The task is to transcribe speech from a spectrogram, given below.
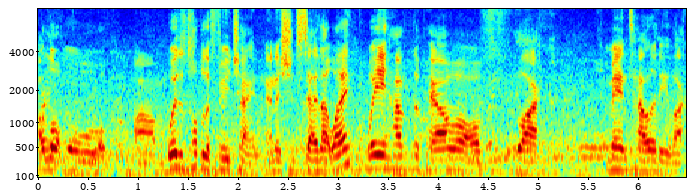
a lot more. Um, we're the top of the food chain, and it should stay that way. We have the power of like mentality, like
